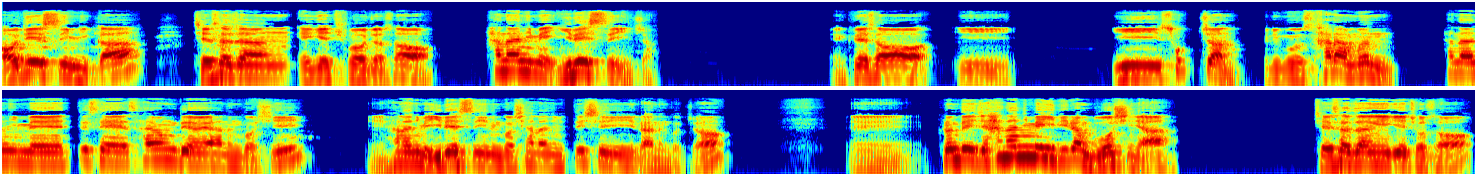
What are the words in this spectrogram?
어디에 쓰입니까? 제사장에게 주어져서 하나님의 일에 쓰이죠. 예, 그래서 이, 이 속전, 그리고 사람은 하나님의 뜻에 사용되어야 하는 것이 예, 하나님의 일에 쓰이는 것이 하나님의 뜻이라는 거죠. 예, 그런데 이제 하나님의 일이란 무엇이냐? 제사장에게 줘서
